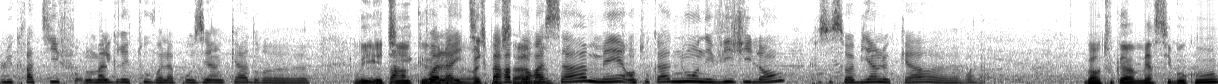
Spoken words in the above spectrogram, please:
lucratif ont malgré tout voilà, posé un cadre euh, oui, éthique, par, voilà, euh, éthique par rapport à ça, mais en tout cas, nous, on est vigilants que ce soit bien le cas. voilà. Ben, en tout cas, merci beaucoup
